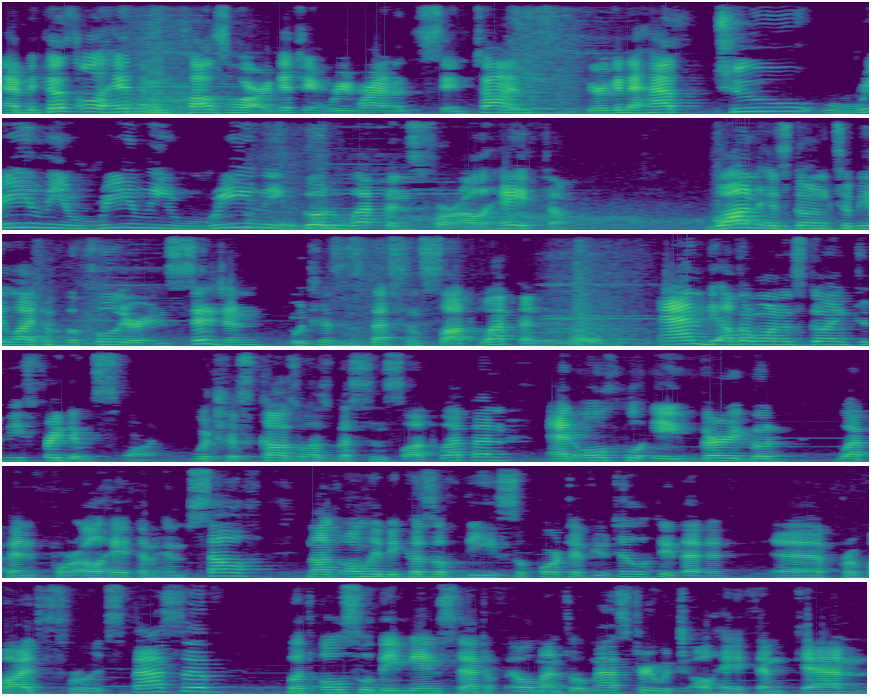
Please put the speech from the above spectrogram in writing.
And because Alhaitham and Kazuha are getting reran at the same time, you're going to have two really, really, really good weapons for Alhaitham. One is going to be Light of the Foliar Incision, which is his best in slot weapon, and the other one is going to be Freedom Sworn, which is Kazuha's best in slot weapon, and also a very good weapon for Alhaitham himself, not only because of the supportive utility that it uh, provides through its passive, but also the main stat of Elemental Mastery, which Alhaitham can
